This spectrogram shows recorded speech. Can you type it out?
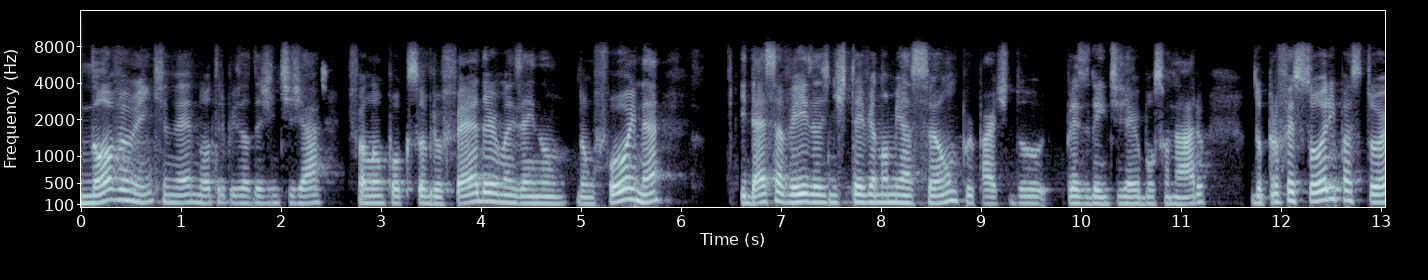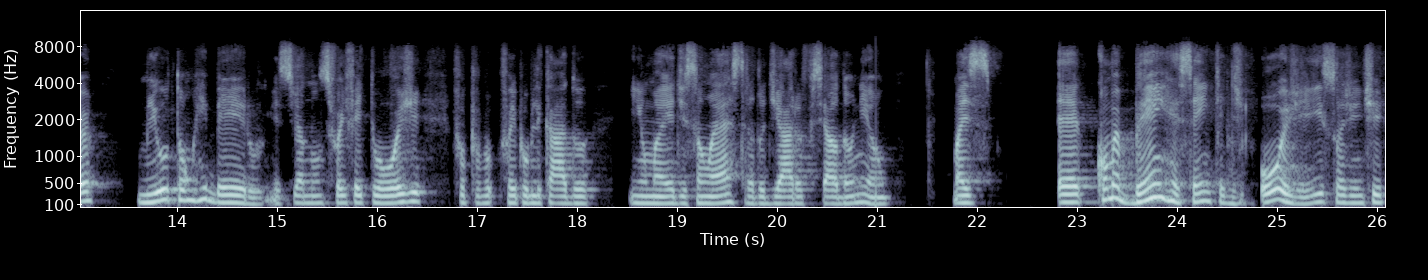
Novamente, né? No outro episódio a gente já falou um pouco sobre o Feder, mas aí não, não foi, né? E dessa vez a gente teve a nomeação por parte do presidente Jair Bolsonaro do professor e pastor Milton Ribeiro. Esse anúncio foi feito hoje, foi, publicado em uma edição extra do Diário Oficial da União. Mas é, como é bem recente, é de hoje, isso a gente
